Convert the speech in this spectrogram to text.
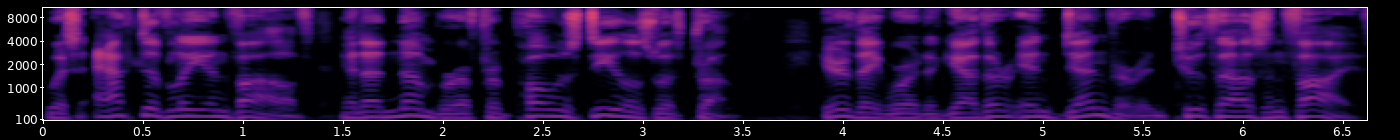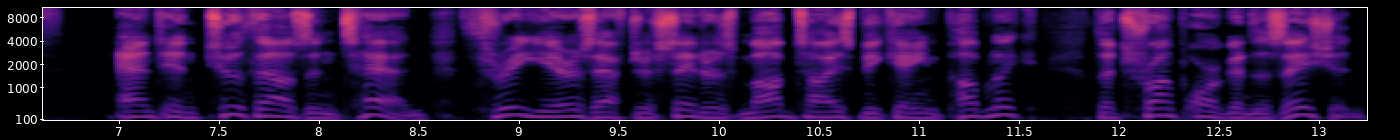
was actively involved in a number of proposed deals with Trump. Here they were together in Denver in 2005. And in 2010, three years after Sater's mob ties became public, the Trump Organization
